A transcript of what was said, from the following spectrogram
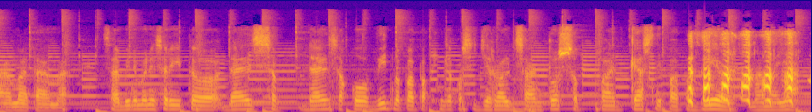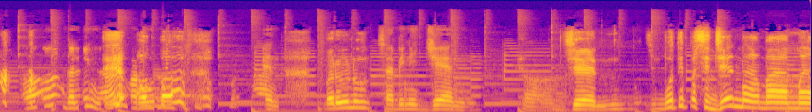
Tama, tama. Sabi naman ni Sarito, dahil sa dahil sa COVID, mapapakinggan ko si Gerald Santos sa podcast ni Papa Bear mamaya. Oo, oh, galing ha. Marunong. Marunong. Sabi ni Jen, Uh, Jen. Buti pa si Jen ma, ma, ma,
